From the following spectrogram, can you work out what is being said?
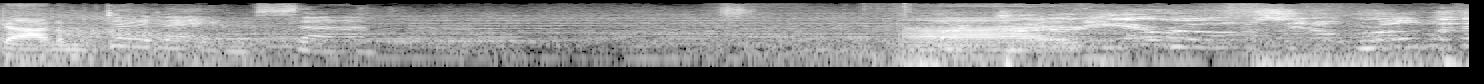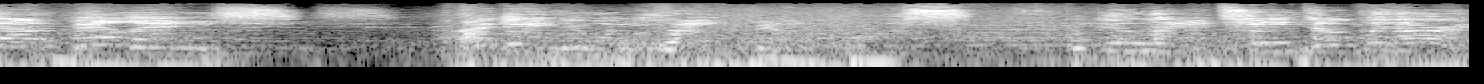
Got him. Dead aim, sir. Nice. heroes in a world without villains. I gave you a great villain, boss. You land teamed up with her.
